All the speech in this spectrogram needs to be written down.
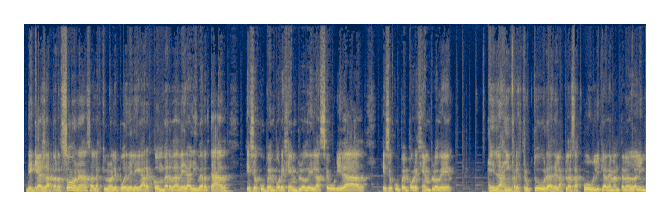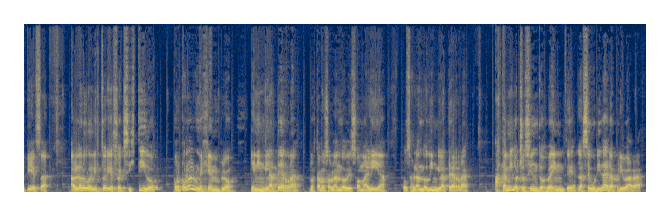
de que haya personas a las que uno le puede delegar con verdadera libertad, que se ocupen, por ejemplo, de la seguridad, que se ocupen, por ejemplo, de eh, las infraestructuras, de las plazas públicas, de mantener la limpieza. A lo largo de la historia eso ha existido. Por ponerle un ejemplo, en Inglaterra, no estamos hablando de Somalia, estamos hablando de Inglaterra, hasta 1820 la seguridad era privada.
